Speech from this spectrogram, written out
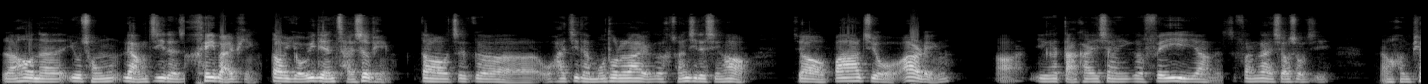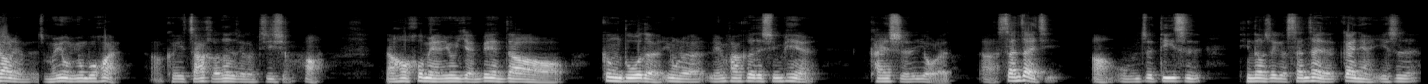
然后呢又从两 G 的黑白屏到有一点彩色屏。到这个，我还记得摩托罗拉有个传奇的型号叫八九二零啊，一个打开像一个飞翼一样的翻盖小手机，然后很漂亮的，怎么用用不坏啊，可以砸核桃的这个机型哈。然后后面又演变到更多的用了联发科的芯片，开始有了啊山寨机啊。我们这第一次听到这个山寨的概念也是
